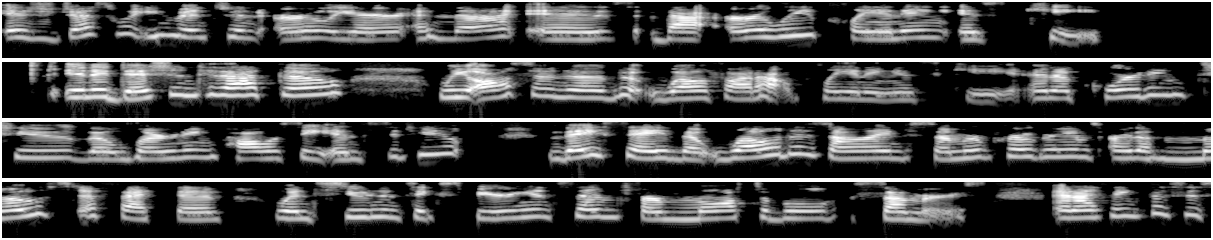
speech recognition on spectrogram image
is just what you mentioned earlier, and that is that early planning is key. In addition to that, though, we also know that well thought out planning is key. And according to the Learning Policy Institute, they say that well designed summer programs are the most effective when students experience them for multiple summers. And I think this is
